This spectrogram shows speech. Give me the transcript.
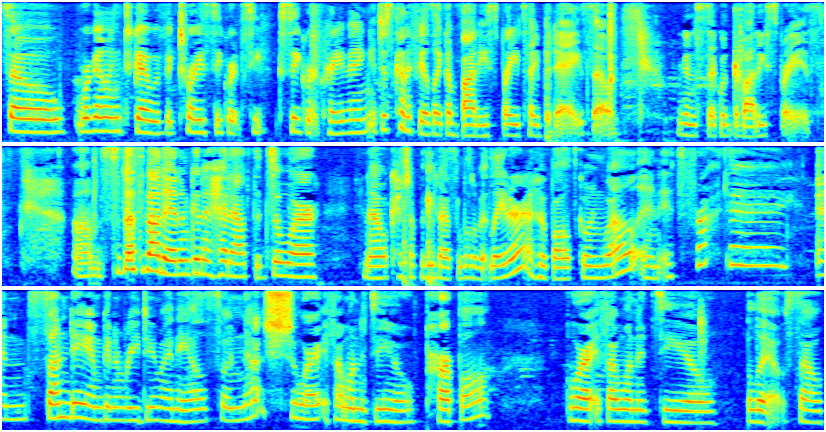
So we're going to go with Victoria's Secret Secret Craving. It just kind of feels like a body spray type of day. So we're going to stick with the body sprays. Um, so that's about it. I'm going to head out the door. And I will catch up with you guys a little bit later. I hope all is going well. And it's Friday and Sunday I'm going to redo my nails, so I'm not sure if I want to do purple or if I want to do blue. So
